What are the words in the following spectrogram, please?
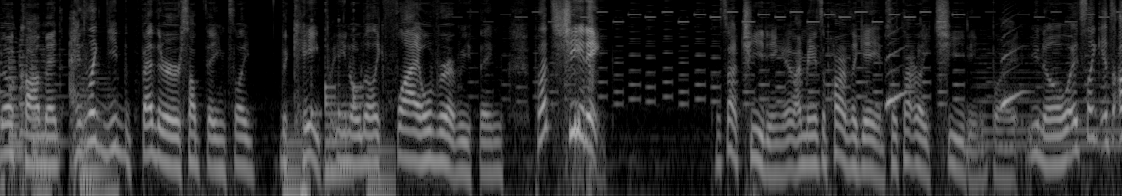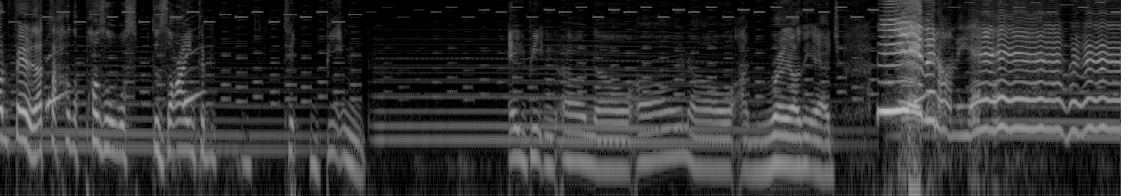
No comment. I like need the feather or something to like the cape, you know, to like fly over everything. But that's cheating. It's not cheating. I mean, it's a part of the game, so it's not really cheating. But, you know, it's like, it's unfair. That's how the puzzle was designed to be beaten. Egg beaten. Oh, no. Oh, no. I'm right on the edge. Even on the edge.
